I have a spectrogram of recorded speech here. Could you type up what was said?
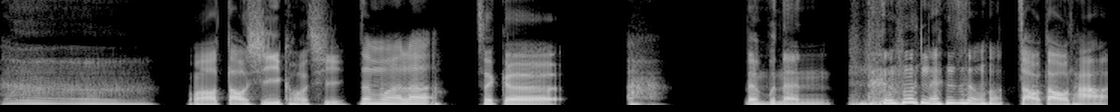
我要倒吸一口气，怎么了？这个啊，能不能 能不能什么找到他？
